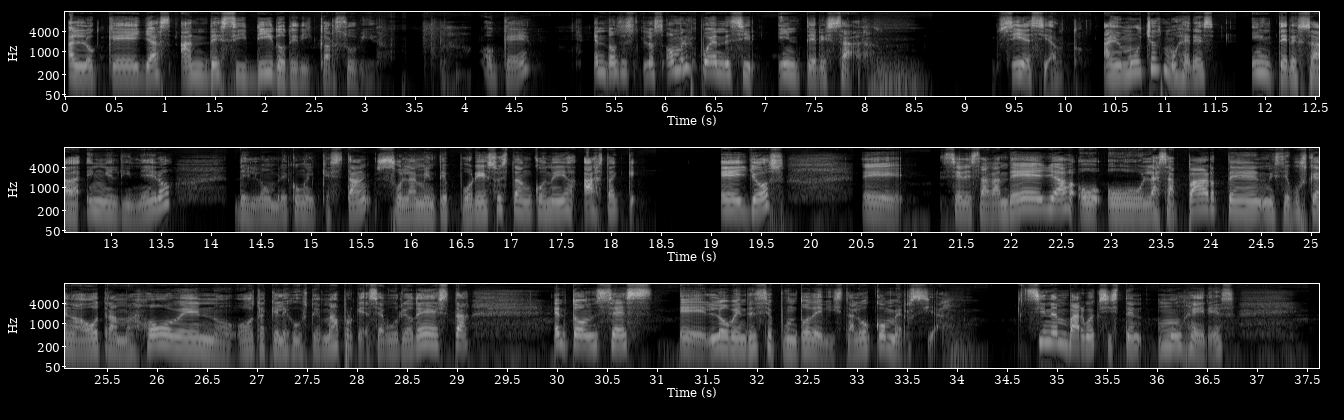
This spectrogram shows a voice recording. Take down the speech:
a lo que ellas han decidido dedicar su vida. ¿Ok? Entonces, los hombres pueden decir interesada. Sí es cierto hay muchas mujeres interesadas en el dinero del hombre con el que están, solamente por eso están con ellas hasta que ellos eh, se deshagan de ellas o, las aparten y se busquen a otra más joven o otra que les guste más porque ya se aburrió de esta. Entonces eh, lo ven desde ese punto de vista, algo comercial. Sin embargo, existen mujeres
